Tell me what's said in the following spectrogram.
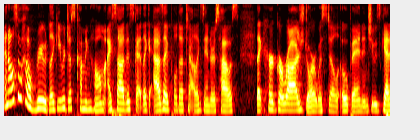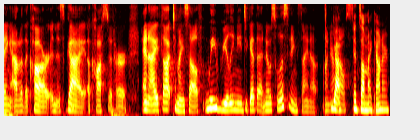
And also how rude. Like you were just coming home. I saw this guy, like as I pulled up to Alexandra's house, like her garage door was still open and she was getting out of the car and this guy accosted her. And I thought to myself, we really need to get that no soliciting sign up on your house. it's on my counter.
